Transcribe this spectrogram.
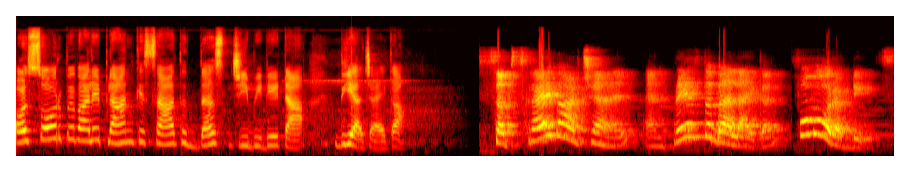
और सौ रुपये वाले प्लान के साथ दस जी बी डेटा दिया जाएगा। Subscribe our channel and press the bell icon for more updates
